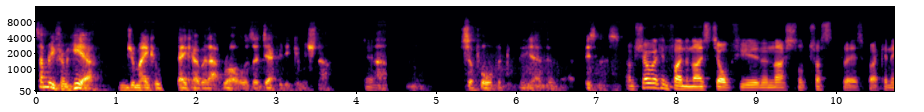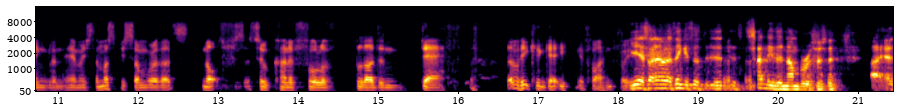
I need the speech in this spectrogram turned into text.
somebody from here, from Jamaica, will take over that role as a deputy commissioner. Yeah. Um, support the, you know, the business. I'm sure we can find a nice job for you in a National Trust place back in England, Hamish. There must be somewhere that's not so kind of full of blood and death that we can get you can find for you. Yes, I know. I think it's, a, it's certainly the number of. I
